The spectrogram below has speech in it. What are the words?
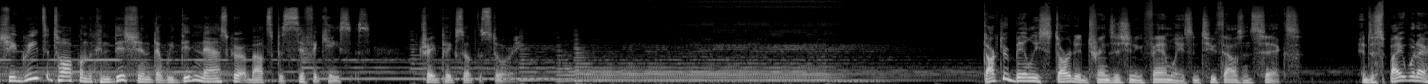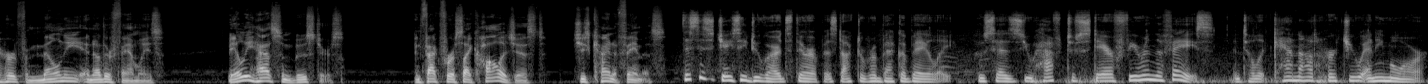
She agreed to talk on the condition that we didn't ask her about specific cases. Trey picks up the story. Dr. Bailey started transitioning families in 2006. And despite what I heard from Melanie and other families, Bailey has some boosters. In fact, for a psychologist, she's kind of famous. This is Jaycee Dugard's therapist, Dr. Rebecca Bailey, who says you have to stare fear in the face until it cannot hurt you anymore.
